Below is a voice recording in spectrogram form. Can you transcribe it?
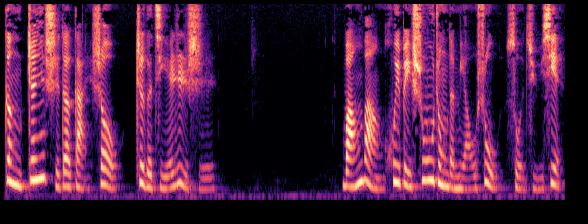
更真实的感受这个节日时，往往会被书中的描述所局限，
